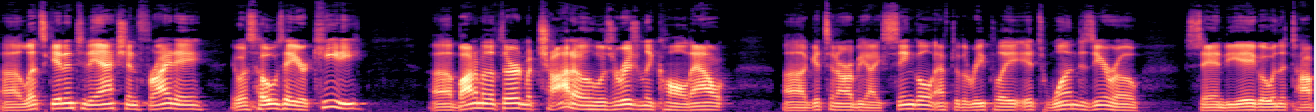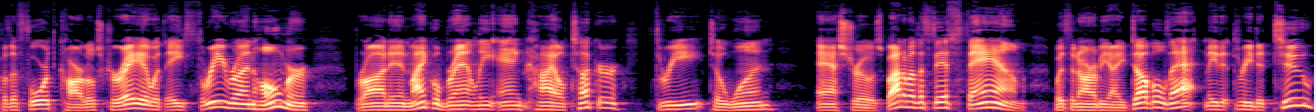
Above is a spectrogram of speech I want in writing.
Uh, let's get into the action. Friday, it was Jose Urquidy. Uh, bottom of the third, Machado, who was originally called out, uh, gets an RBI single after the replay. It's 1 to 0 San Diego in the top of the fourth. Carlos Correa with a three run homer brought in Michael Brantley and Kyle Tucker. 3 to 1 Astros. Bottom of the fifth, Pham with an RBI double. That made it 3 to 2.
